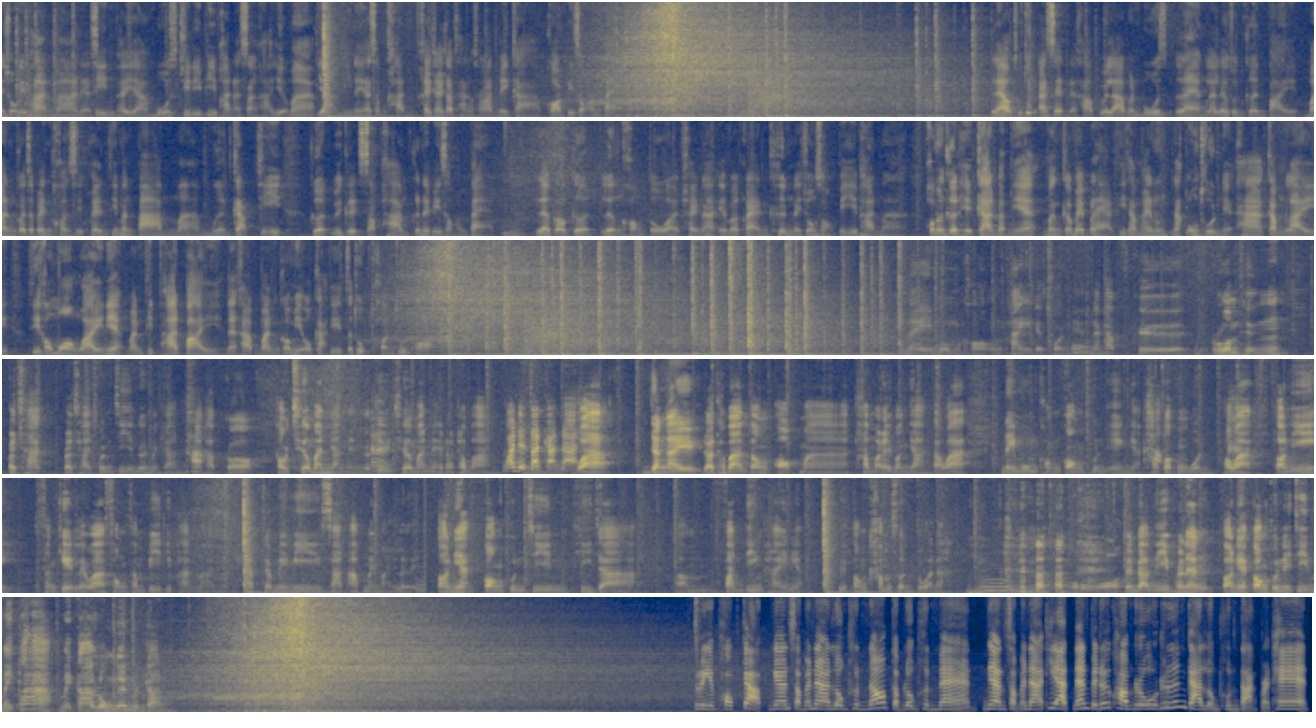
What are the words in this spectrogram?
ในช่วงที่ผ่านมาเนี่ยจีนพยายามบูสต์ GDP ผ่านอสังหาเยอะมาก อย่างมีนัยสำคัญ คล้ายๆกับทางสหรัฐอเมริกาก่อนปี 2008 แล้วทุกๆ asset นะครับเวลามันบูสต์แรงและเร็วจนเกินไป มันก็จะเป็น consequence ที่มันตามมาเหมือนกับที่เกิดวิกฤตซับพามขึ้นในปี 2008 แล้วก็เกิดเรื่องของตัว China Evergrande ขึ้นในช่วง 2 ปีที่ผ่านมา พอมันเกิดเหตุการณ์แบบนี้ มันก็ไม่แปลกที่ทำให้นักลงทุนเนี่ยถ้ากำไรที่เขามองไว้เนี่ยมันผิดพลาดไปนะครับมันก็มีโอกาสที่จะถูกถอนทุนออกในมุมของภาคเอกชนเนี่ยนะครับคือรวมถึง ประชาประชาชนจีนด้วยเหมือนกันค่ะ นะครับก็เขาเชื่อมั่นอย่างหนึ่งก็คือเออเชื่อมั่นในรัฐบาล ว่าเดี๋ยวจัดการได้ ว่ายังไงรัฐบาลต้องออกมาทำอะไรบางอย่าง แต่ว่าในมุมของกองทุนเองเนี่ยเขาก็กังวล เพราะว่าตอนนี้สังเกตเลยว่า2-3ปีที่ผ่านมาเนี่ยแทบจะไม่มีสตาร์ทอัพใหม่ ๆ เลย ตอนเนี้ยกองทุนจีนที่จะ funding ให้เนี่ยคือต้องค้ำส่วนตัวนะ โอ้โห เป็นแบบนี้เพราะฉะนั้นตอนนี้กองทุนในจีนไม่กล้าไม่กล้าลงเงินเหมือนกัน เตรียมพบกับงานสัมมนาลงทุนนอกกับลงทุนแมน งานสัมมนาที่อัดแน่นไปด้วยความรู้เรื่องการลงทุนต่างประเทศ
